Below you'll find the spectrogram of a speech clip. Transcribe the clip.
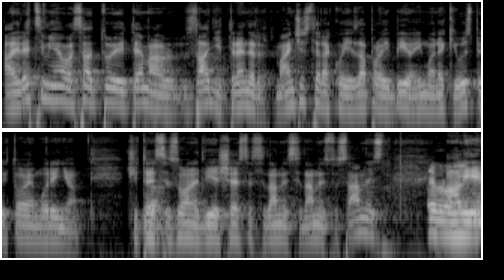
Ali reci mi, evo sad tu je tema zadnji trener Manchestera koji je zapravo i bio, imao neki uspjeh, to je Mourinho. Či znači, te da. sezone 2016, 17, 17, 18. Evo, ali,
